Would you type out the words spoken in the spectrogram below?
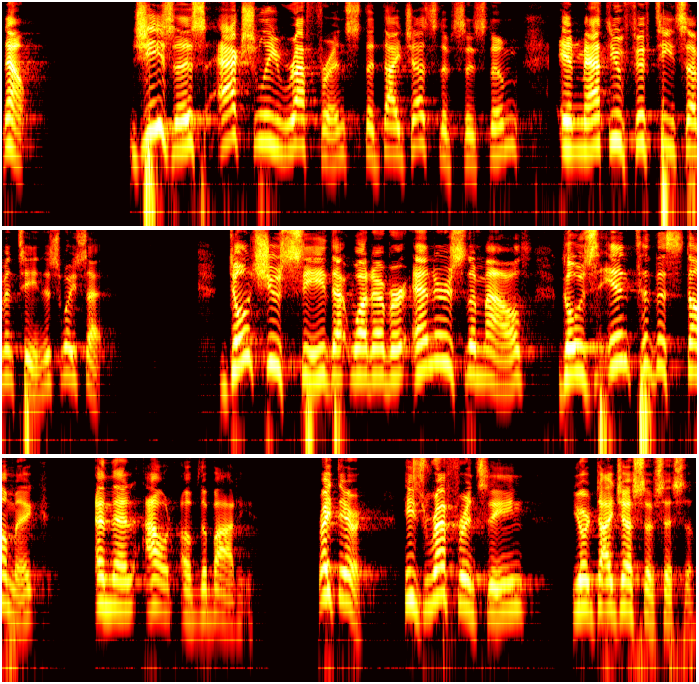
Now, Jesus actually referenced the digestive system in Matthew 15 17. This is what he said. Don't you see that whatever enters the mouth goes into the stomach and then out of the body. Right there. He's referencing your digestive system.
